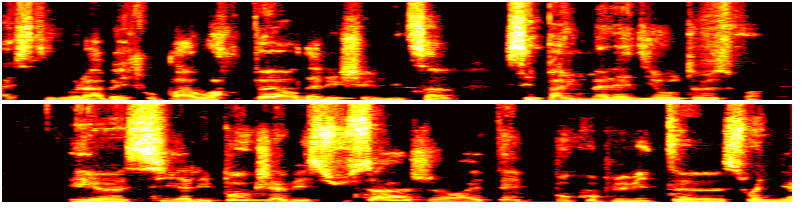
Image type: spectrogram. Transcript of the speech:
à ce niveau-là, bah, il faut pas avoir peur d'aller chez le médecin. C'est pas une maladie honteuse. Et euh, si à l'époque j'avais su ça, j'aurais été beaucoup plus vite euh, soigné.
